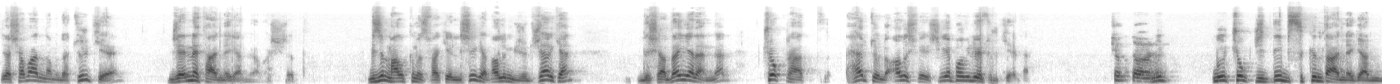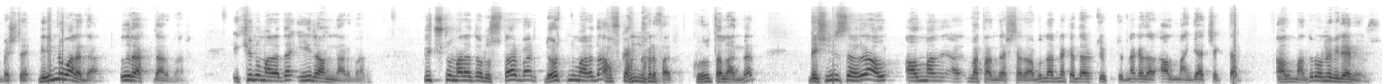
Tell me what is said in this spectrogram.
yaşama anlamında Türkiye cennet haline gelmeye başladı. Bizim halkımız fakirleşirken, alım gücü düşerken dışarıdan gelenler çok rahat her türlü alışverişi yapabiliyor Türkiye'de. Çok doğru. Bu, bu çok ciddi bir sıkıntı haline gelmeye başladı. Bir numarada Iraklar var. iki numarada İranlar var. Üç numarada Ruslar var. Dört numarada Afganlar var. Konut alanlar. Beşinci sırada Al- Alman vatandaşlar var. Bunlar ne kadar Türktür, ne kadar Alman gerçekten Almandır onu bilemiyoruz.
